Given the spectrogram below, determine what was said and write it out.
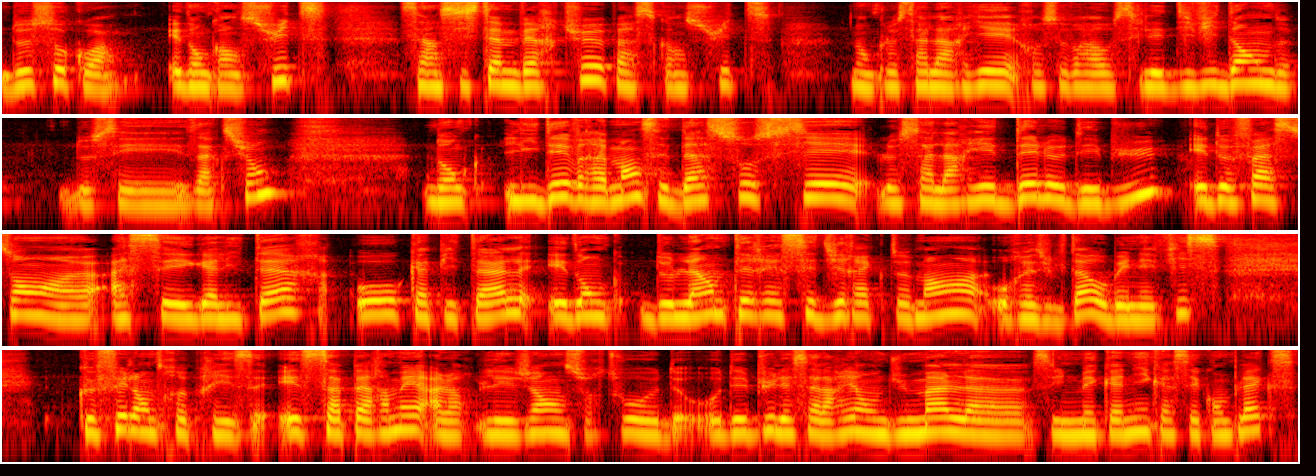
de Sokoa. Et donc ensuite, c'est un système vertueux parce qu'ensuite, donc le salarié recevra aussi les dividendes de ses actions. Donc l'idée vraiment, c'est d'associer le salarié dès le début et de façon euh, assez égalitaire au capital et donc de l'intéresser directement aux résultats, aux bénéfices que fait l'entreprise. Et ça permet, alors les gens, surtout au, début, les salariés ont du mal, c'est une mécanique assez complexe,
